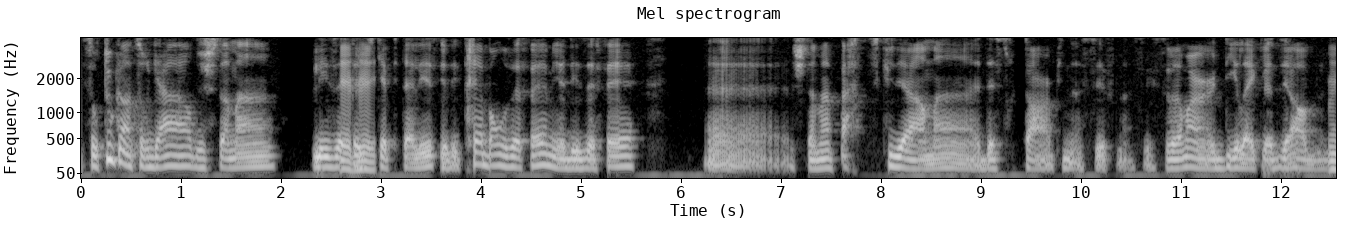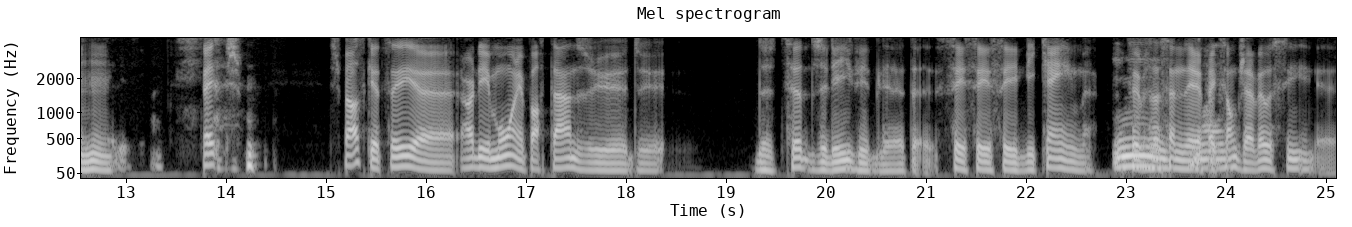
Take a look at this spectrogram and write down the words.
Surtout quand tu regardes justement les effets mm-hmm. du capitalisme. Il y a des très bons effets, mais il y a des effets justement particulièrement destructeur puis nocif. C'est vraiment un deal avec le diable. Ben, je, pense que tu sais, euh, un des mots importants du, du, titre du livre, c'est became. ça, c'est une mm, réflexion que j'avais aussi. Euh,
